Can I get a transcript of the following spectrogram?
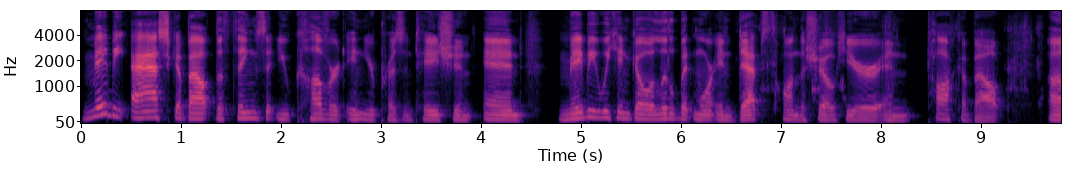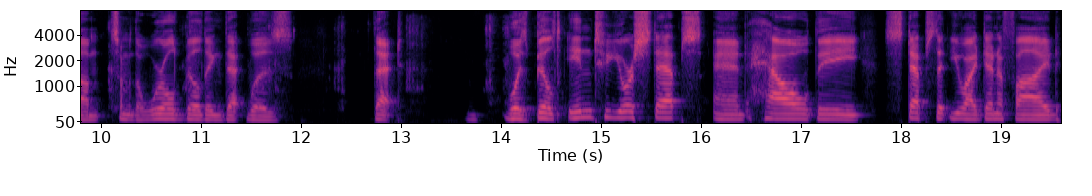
maybe ask about the things that you covered in your presentation and maybe we can go a little bit more in depth on the show here and talk about um, some of the world building that was that was built into your steps and how the steps that you identified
